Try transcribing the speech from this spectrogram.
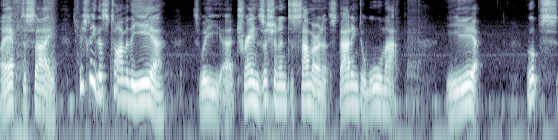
I have to say especially this time of the year as we uh, transition into summer and it's starting to warm up. Yeah. Oops.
